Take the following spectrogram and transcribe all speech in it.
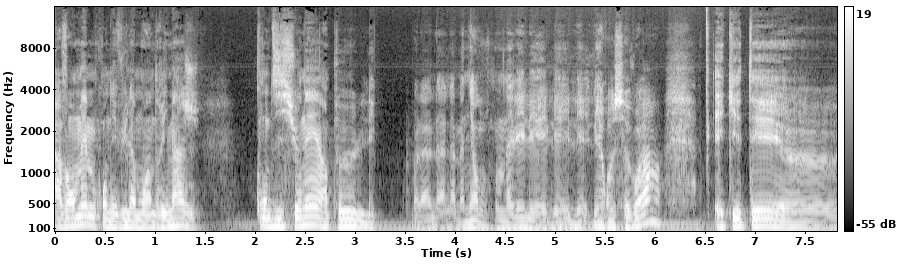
avant même qu'on ait vu la moindre image, conditionnait un peu la, manière dont on allait les, recevoir, et qui était euh,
